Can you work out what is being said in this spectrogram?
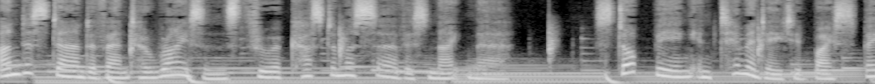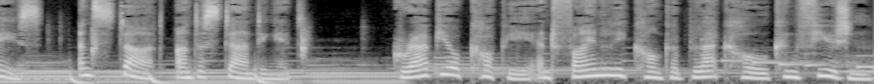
Understand event horizons through a customer service nightmare. Stop being intimidated by space and start understanding it. Grab your copy and finally conquer black hole confusion.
